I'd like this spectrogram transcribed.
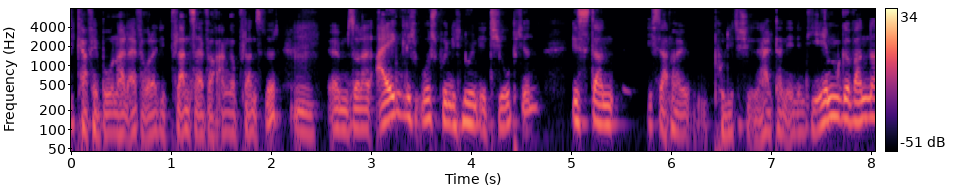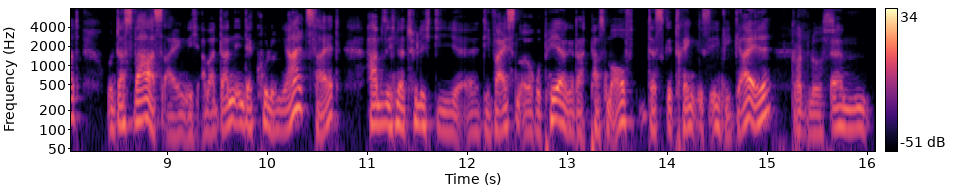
die Kaffeebohnen halt einfach oder die Pflanze einfach angepflanzt wird, mhm. ähm, sondern eigentlich ursprünglich nur in Äthiopien, ist dann, ich sag mal, politisch halt dann in den Jemen gewandert und das war es eigentlich. Aber dann in der Kolonialzeit haben sich natürlich die, äh, die weißen Europäer gedacht, pass mal auf, das Getränk ist irgendwie geil. Gottlos. Ähm,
